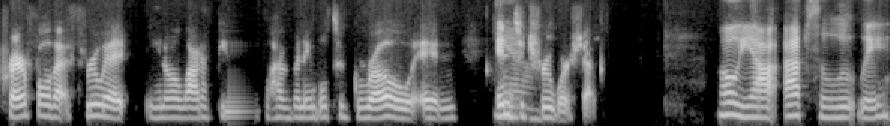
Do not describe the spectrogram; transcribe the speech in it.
prayerful that through it you know a lot of people have been able to grow in into yeah. true worship. Oh, yeah, absolutely.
